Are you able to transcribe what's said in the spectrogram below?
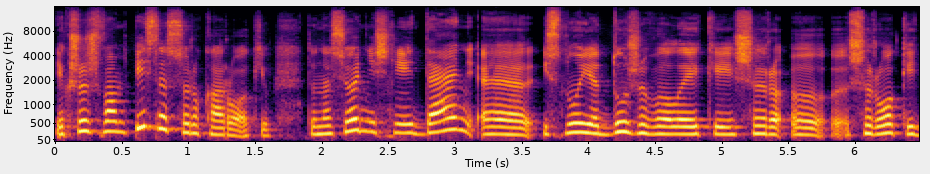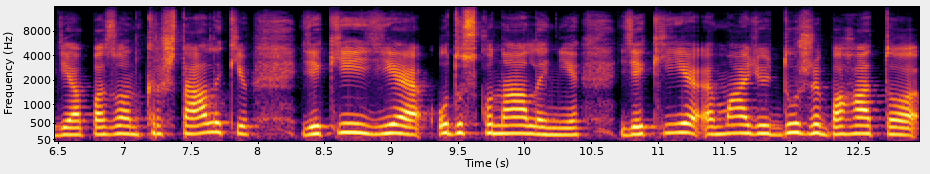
Якщо ж вам після 40 років, то на сьогоднішній день е, існує дуже великий е, широкий діапазон кришталиків, які є удосконалені, які мають дуже багато.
